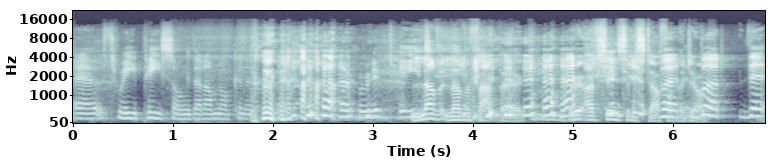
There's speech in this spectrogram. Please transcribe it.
uh, three P song that I'm not going to repeat. Love it, love a fatberg. I've seen some stuff but, on the job. But the,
